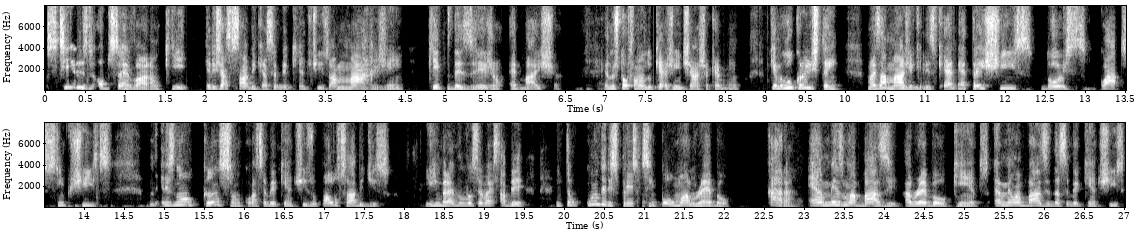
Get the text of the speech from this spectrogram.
se eles observaram que eles já sabem que a CB500X, a margem que eles desejam é baixa. Eu não estou falando do que a gente acha que é bom. Porque lucro eles têm. Mas a margem que eles querem é 3x, 2, 4, 5x. Eles não alcançam com a CB500X. O Paulo sabe disso. E em breve você vai saber. Então, quando eles pensam assim, pô, uma Rebel, cara, é a mesma base, a Rebel 500, é a mesma base da CB500X,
